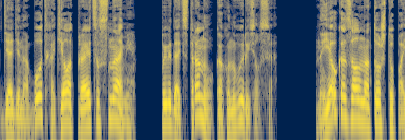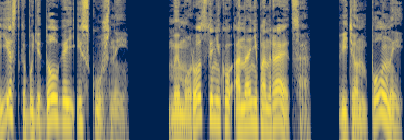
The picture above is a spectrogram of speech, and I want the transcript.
Дядя Набот хотел отправиться с нами, повидать страну, как он выразился. Но я указал на то, что поездка будет долгой и скучной. Моему родственнику она не понравится, ведь он полный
